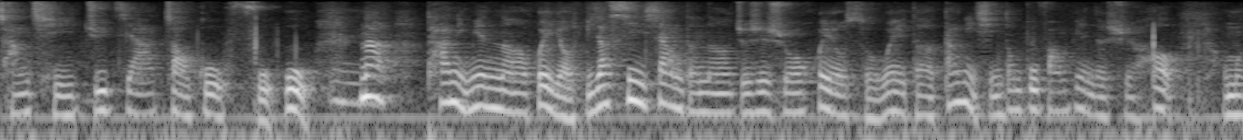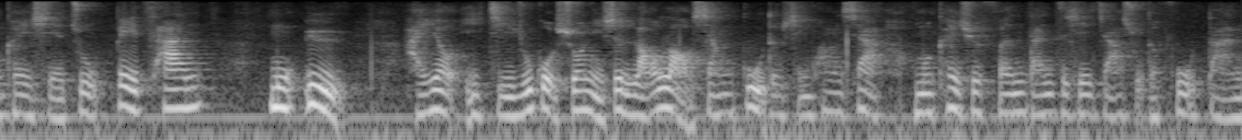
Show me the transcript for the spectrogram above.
长期居家照顾服务，嗯、那它里面呢会有比较细项的呢，就是说会有所谓的，当你行动不方便的时候，我们可以协助备餐、沐浴，还有以及如果说你是老老相顾的情况下，我们可以去分担这些家属的负担。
